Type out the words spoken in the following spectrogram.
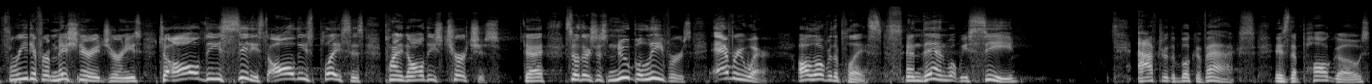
three different missionary journeys to all these cities, to all these places, planting all these churches. Okay? So there's just new believers everywhere, all over the place. And then what we see after the book of Acts is that Paul goes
